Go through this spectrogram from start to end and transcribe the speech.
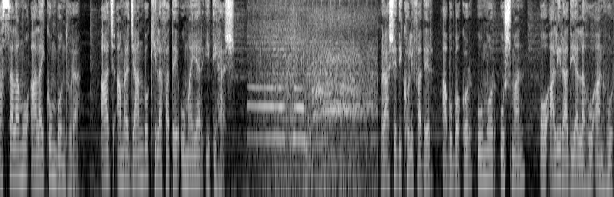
আসসালামু আলাইকুম বন্ধুরা, আজ আমরা জানব খিলাফাতে উমাইয়ার ইতিহাস। রাশেদি খলিফাদের আবু বকর, উমর, উসমান ও আলী রাদিয়াল্লাহু আনহুর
